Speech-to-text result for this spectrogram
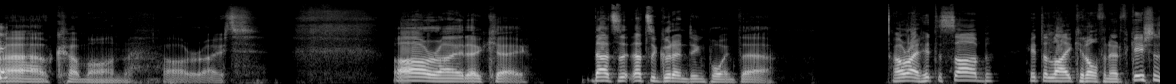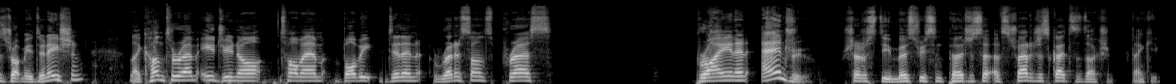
Oh, come on. All right. All right, okay. That's a, that's a good ending point there. All right, hit the sub, hit the like, hit all for notifications, drop me a donation. Like Hunter M, Adrian R, Tom M, Bobby, Dylan, Renaissance Press, Brian, and Andrew. Shout out to you, most recent purchaser of Strategist Guide to Seduction. Thank you.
